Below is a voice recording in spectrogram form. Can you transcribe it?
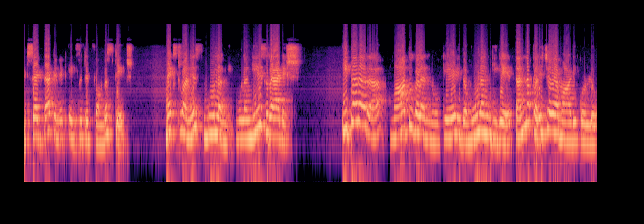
it set that in it exited from the stage next one is mulangi. ಮೂಲಂಗಿ ಇಸ್ ರ್ಯಾಡಿಶ್ ಇತರರ ಮಾತುಗಳನ್ನು ಕೇಳಿದ ಮೂಲಂಗಿಗೆ ತನ್ನ ಪರಿಚಯ ಮಾಡಿಕೊಳ್ಳುವ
